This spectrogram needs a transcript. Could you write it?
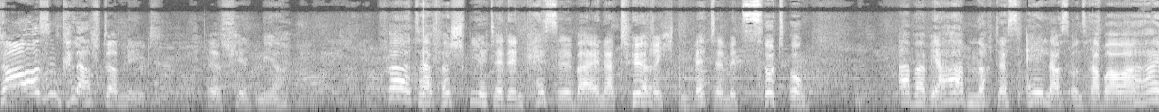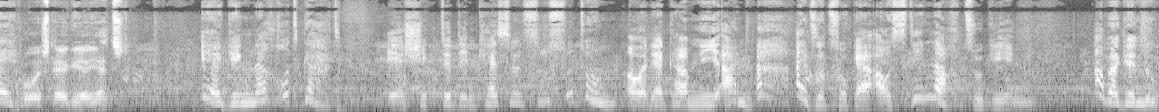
Tausend Klafter mit. Er fehlt mir. Vater verspielte den Kessel bei einer törichten Wette mit Suttung. Aber wir haben noch das Ale aus unserer Brauerei. Wo ist Ergir jetzt? Er ging nach Rutgard. Er schickte den Kessel zu Suttung, aber der kam nie an. Also zog er aus, die Nacht zu gehen. Aber genug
